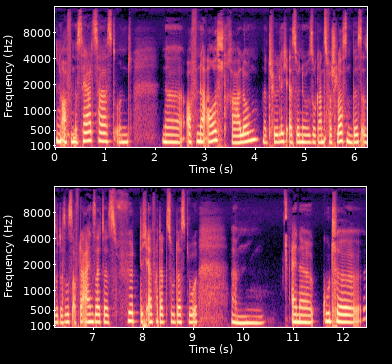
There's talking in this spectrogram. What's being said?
ein offenes Herz hast und eine offene Ausstrahlung, natürlich, als wenn du so ganz verschlossen bist. Also das ist auf der einen Seite, das führt dich einfach dazu, dass du ähm, eine gute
